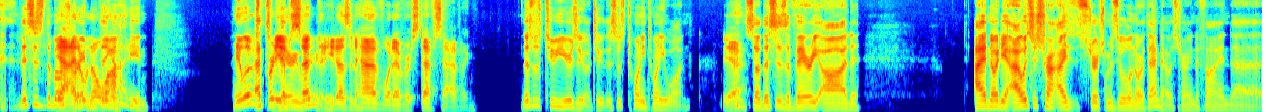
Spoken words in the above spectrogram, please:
this is the most Yeah, I don't know thing why. I've seen. He looks That's pretty upset weird. that he doesn't have whatever Steph's having. This was two years ago too. This was 2021. Yeah. So this is a very odd. I had no idea. I was just trying. I searched Mazzulla North End. I was trying to find. uh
